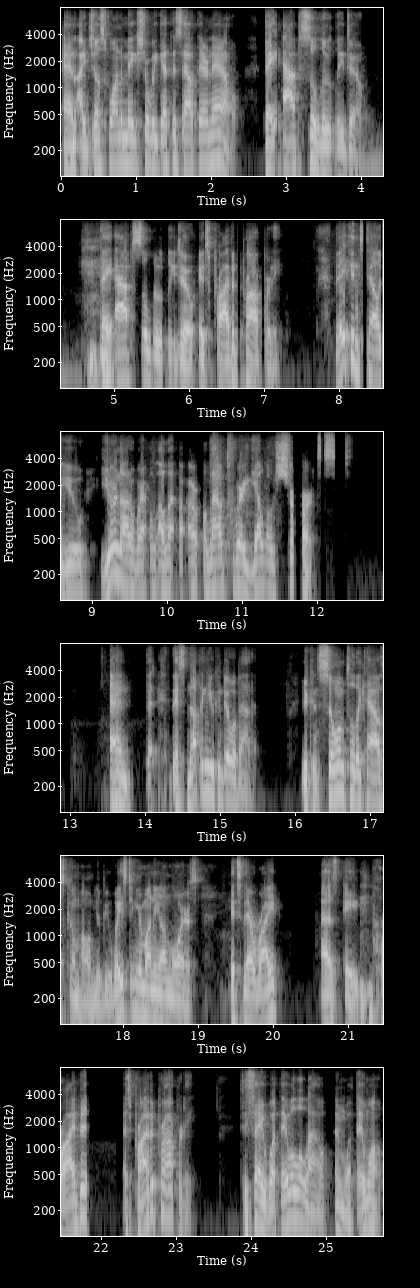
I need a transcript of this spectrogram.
And I just want to make sure we get this out there now. They absolutely do. Hmm. they absolutely do. It's private property. They can tell you you're not aware, uh, allowed to wear yellow shirts. And th- there's nothing you can do about it. You can sue them till the cows come home. You'll be wasting your money on lawyers. It's their right as a private, as private property to say what they will allow and what they won't.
